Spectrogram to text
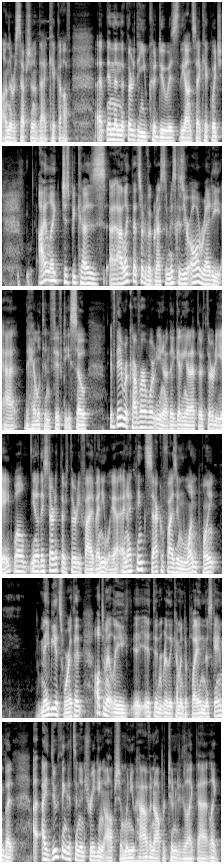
on the reception of that kickoff. Uh, and then the third thing you could do is the onside kick, which I like just because I like that sort of aggressiveness because you're already at the Hamilton 50. So if they recover, what you know, they're getting it at their 38. Well, you know, they start at their 35 anyway, and I think sacrificing one point maybe it's worth it. Ultimately, it didn't really come into play in this game, but I do think it's an intriguing option when you have an opportunity like that. Like,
